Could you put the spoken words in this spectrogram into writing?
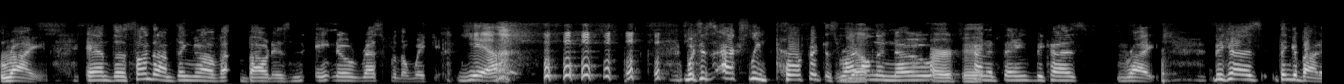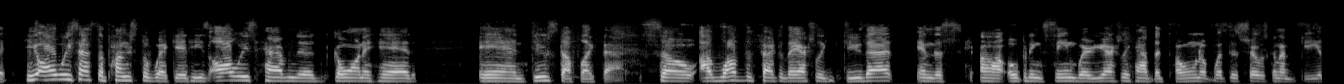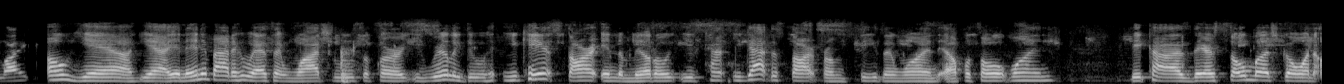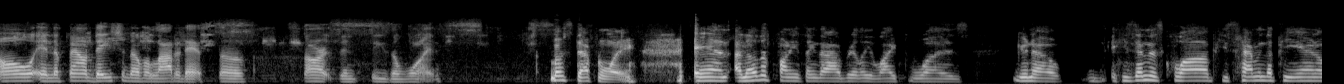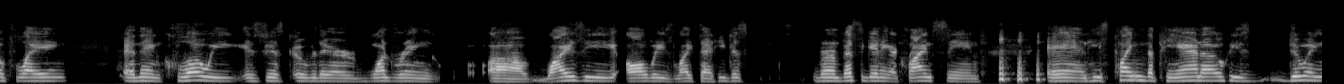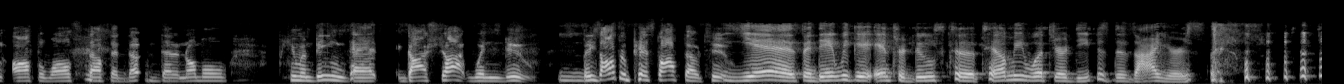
Right. And the song that I'm thinking of about is Ain't No Rest for the Wicked, Yeah. which is actually perfect. It's right Yep. on the nose Perfect. kind of thing because, right. Because think about it. He always has to punish the wicked. He's always having to go on ahead and do stuff like that. So I love the fact that they actually do that in this uh, opening scene where you actually have the tone of what this show is going to be like. Oh yeah, yeah. And anybody who hasn't watched Lucifer, you really do. You can't start in the middle. You can't. You got to start from season one, episode one, because there's so much going on, and the foundation of a lot of that stuff starts in season one. Most definitely. And another funny thing that I really liked was, you know, he's in this club, he's having the piano playing, and then Chloe is just over there wondering, uh, why is he always like that? He just we're investigating a crime scene and he's playing the piano, he's doing off the wall stuff that that a normal human being that got shot wouldn't do. But he's also pissed off though too. Yes, and then we get introduced to tell me what your deepest desires.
